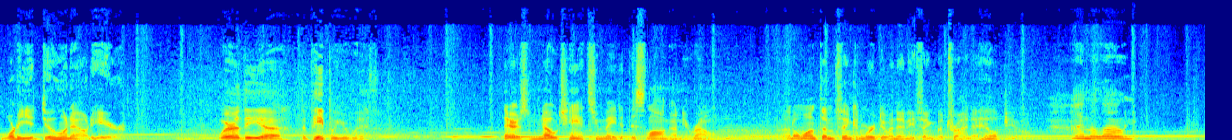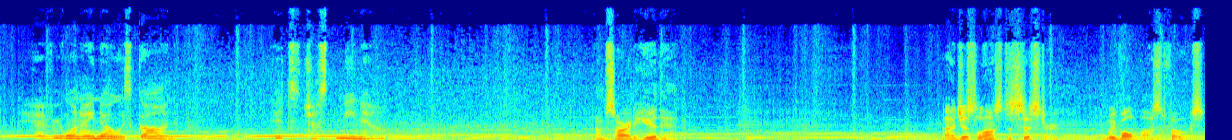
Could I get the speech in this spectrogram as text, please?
What are you doing out here? Where are the, uh, the people you're with? There's no chance you made it this long on your own. I don't want them thinking we're doing anything but trying to help you. I'm alone. Everyone I know is gone. It's just me now. I'm sorry to hear that. I just lost a sister. We've all lost folks.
